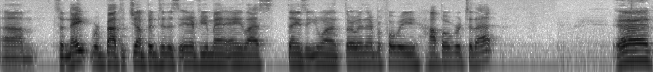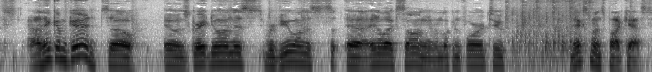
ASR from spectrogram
Um, so Nate, we're about to jump into this interview, man. Any last things that you want to throw in there before we hop over to that? Uh, I think I'm good. So it was great doing this review on this uh, Intellect song, and I'm looking forward to next month's podcast.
